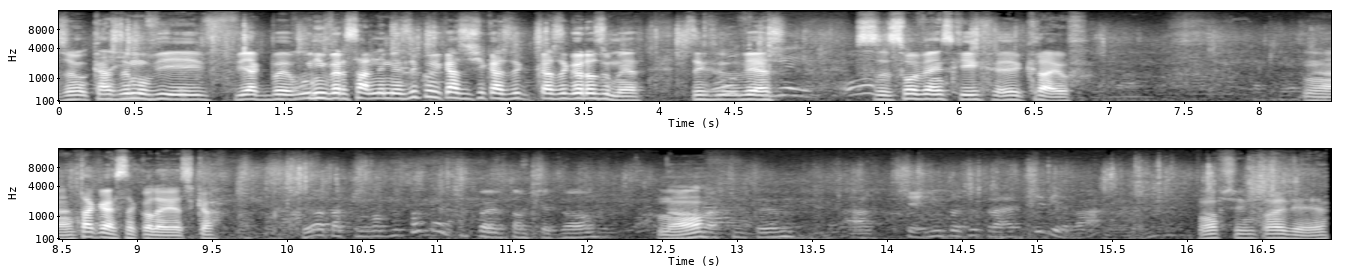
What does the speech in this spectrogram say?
Że każdy mówi w jakby uniwersalnym języku i każdy się każdy, każdego rozumie z tych, wiesz, z słowiańskich y, krajów. No, taka jest ta kolejeczka. Ja tak chyba wysoko ci powiem tam siedzą. No. Takim tym. A w cieniu to tu trochę przywiewa. No, przy tym trochę wieje.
